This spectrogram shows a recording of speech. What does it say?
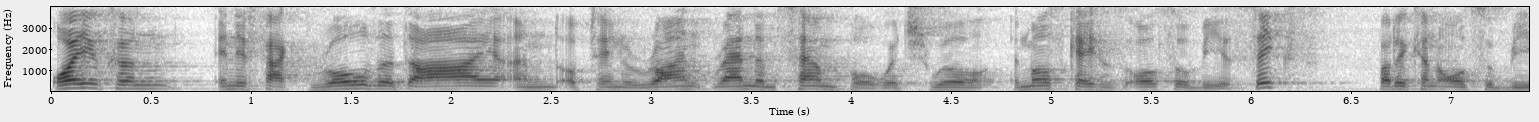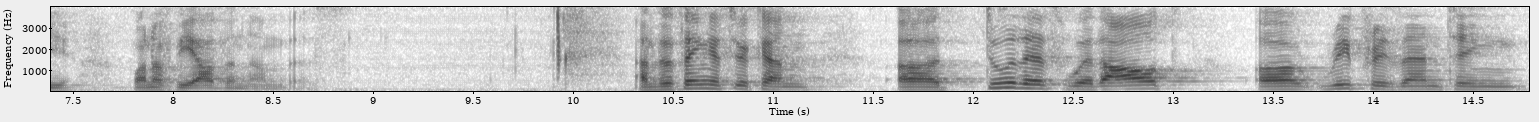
or you can, in effect, roll the die and obtain a ran random sample, which will, in most cases, also be a 6, but it can also be one of the other numbers. And the thing is, you can uh, do this without uh, representing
